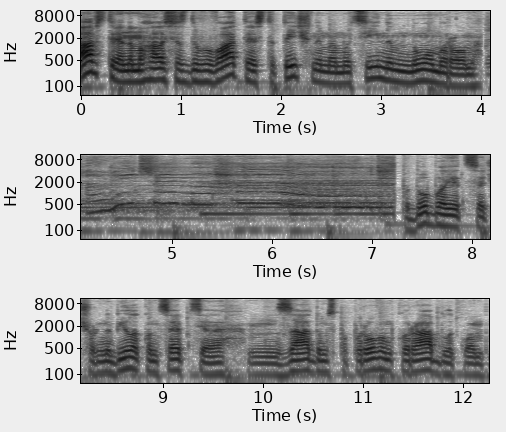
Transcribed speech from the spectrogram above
Австрія намагалася здивувати естетичним емоційним номером. Подобається чорно-біла концепція, задум з паперовим корабликом,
